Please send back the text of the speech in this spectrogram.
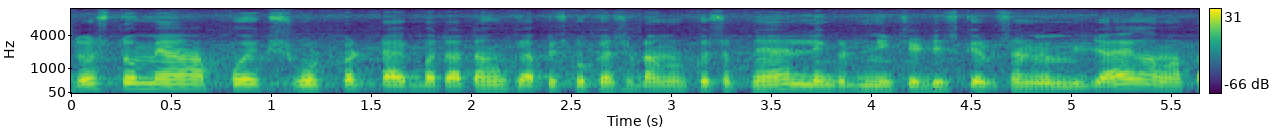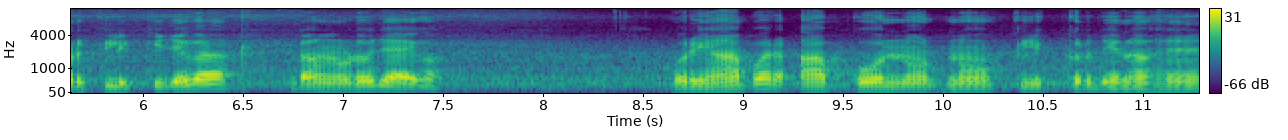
दोस्तों, मैं आपको एक शॉर्टकट टाइप बताता हूँ कि आप इसको कैसे डाउनलोड कर सकते हैं। लिंक नीचे डिस्क्रिप्शन में मिल जाएगा, वहाँ पर क्लिक कीजिएगा डाउनलोड हो जाएगा। और यहाँ पर आपको नोट नो क्लिक कर देना है।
